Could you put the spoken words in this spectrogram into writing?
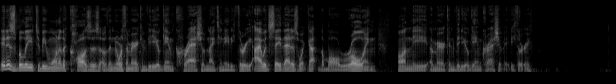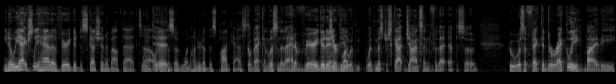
It is believed to be one of the causes of the North American video game crash of 1983. I would say that is what got the ball rolling on the American video game crash of 83. You know, we actually had a very good discussion about that uh, on episode 100 of this podcast. Go back and listen to that. I had a very good interview with with Mr. Scott Johnson for that episode, who was affected directly by the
